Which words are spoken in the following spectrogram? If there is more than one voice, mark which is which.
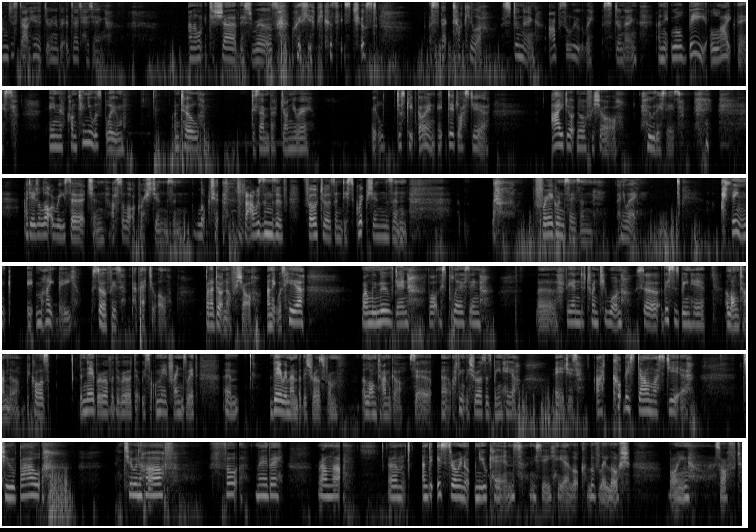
Speaker 1: I'm just out here doing a bit of deadheading and I wanted to share this rose with you because it's just spectacular, stunning, absolutely stunning and it will be like this in continuous bloom until December, January. It'll just keep going. It did last year. I don't know for sure who this is. I did a lot of research and asked a lot of questions and looked at thousands of photos and descriptions and fragrances and anyway I think it might be Sophie's Perpetual but I don't know for sure. And it was here when we moved in bought this place in uh, the end of 21 so this has been here a long time though because the neighbour over the road that we sort of made friends with um, they remember this rose from a long time ago. So uh, I think this rose has been here ages. I cut this down last year to about two and a half foot maybe around that. Um, and it is throwing up new canes you see here look lovely lush boing soft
